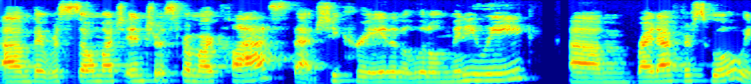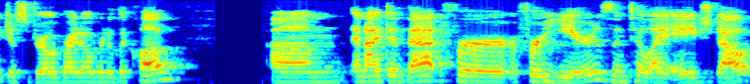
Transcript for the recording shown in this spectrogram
Um, there was so much interest from our class that she created a little mini league um, right after school. We just drove right over to the club. Um, and I did that for, for years until I aged out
